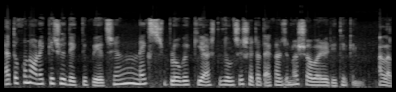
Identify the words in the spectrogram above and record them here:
এতক্ষণ অনেক কিছু দেখতে পেয়েছেন। নেক্সট ব্লগে কি আসতে চলছে সেটা দেখার জন্য সবাই রেডি থেকেন। আল্লাহ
